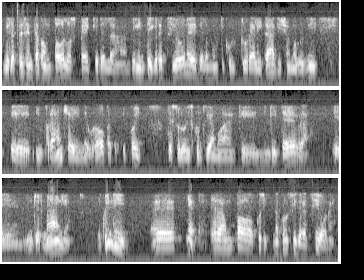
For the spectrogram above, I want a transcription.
mi rappresentava un po' lo specchio della, dell'integrazione e della multiculturalità, diciamo così, eh, in Francia e in Europa, perché poi questo lo riscontriamo anche in Inghilterra, eh, in Germania e quindi eh, niente, era un po' così, una considerazione.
